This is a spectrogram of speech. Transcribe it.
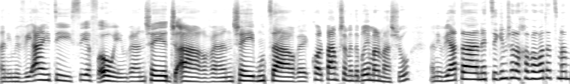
אני מביאה איתי CFOים, ואנשי HR, ואנשי מוצר, וכל פעם כשמדברים על משהו, אני מביאה את הנציגים של החברות עצמם.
